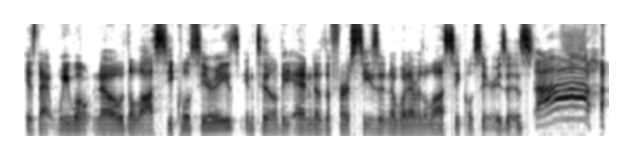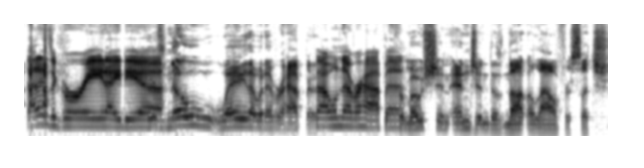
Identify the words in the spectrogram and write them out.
is that we won't know the Lost sequel series until the end of the first season of whatever the Lost sequel series is. ah, that is a great idea. There's no way that would ever happen. that will never happen. The promotion engine does not allow for such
